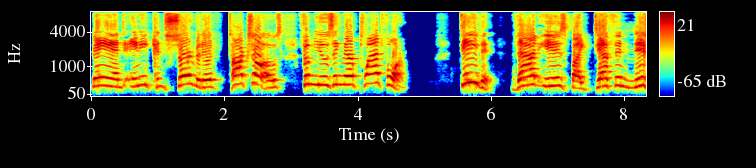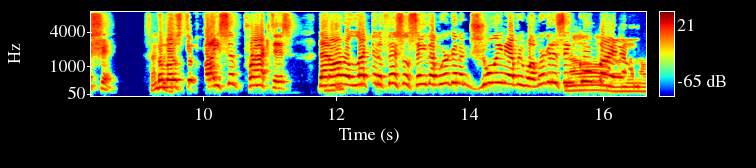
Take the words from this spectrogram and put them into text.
banned any conservative talk show host from using their platform. David, that is by definition the most divisive practice that Mhm. our elected officials say that we're going to join everyone. We're going to sing no, kumbaya. no, no, no,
